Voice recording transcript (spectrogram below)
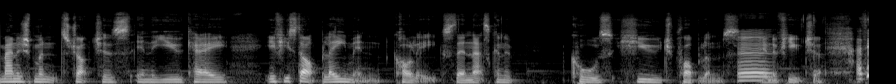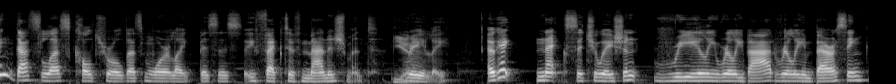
Management structures in the UK, if you start blaming colleagues, then that's going to cause huge problems in mm. the future. I think that's less cultural, that's more like business effective management, Yeah. really. Okay, next situation really, really bad, really embarrassing.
